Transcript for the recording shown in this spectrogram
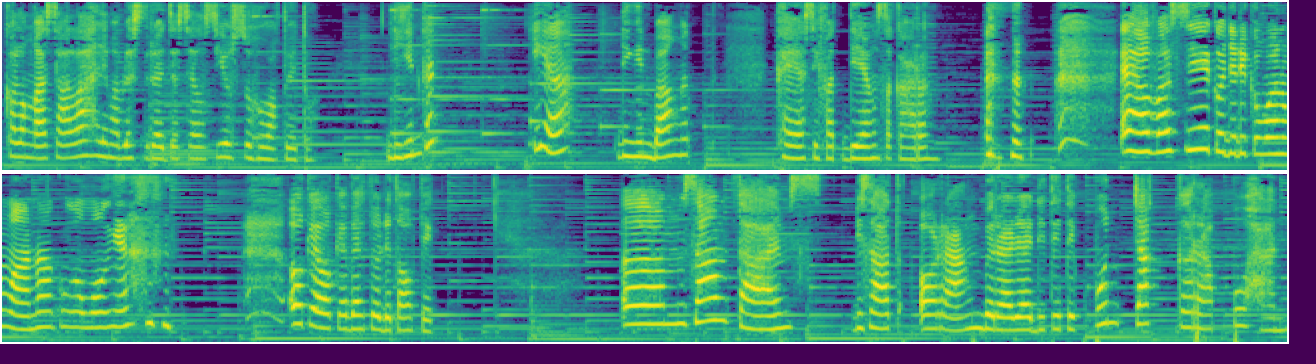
Kalau nggak salah 15 derajat Celcius suhu waktu itu. Dingin kan? Iya, dingin banget. Kayak sifat dia yang sekarang. Eh apa sih? Kok jadi ke mana-mana aku ngomongnya? Oke oke okay, back to the topic. Um, Sometimes di saat orang berada di titik puncak kerapuhan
